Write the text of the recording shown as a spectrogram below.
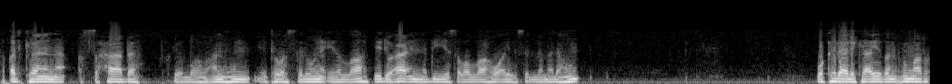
فقد كان الصحابة رضي الله عنهم يتوسلون إلى الله بدعاء النبي صلى الله عليه وسلم لهم. وكذلك أيضا عمر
